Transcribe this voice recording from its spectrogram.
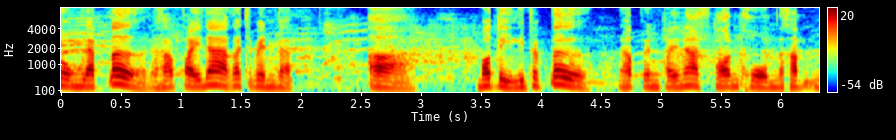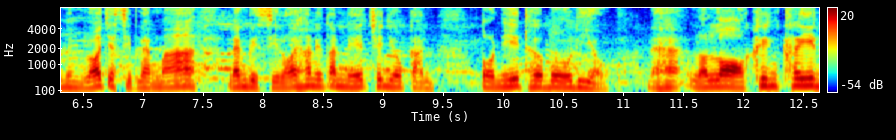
ทรงแรปเตอร์นะครับไฟหน้าก็จะเป็นแบบมัลติรีเฟกเตอร์นะครับเป็นไฟหน้าสะท้อนโคมนะครับ 170 แรงม้า แรงบิด 405 นิวตันเมตร เช่นเดียวกัน ตัวนี้เทอร์โบเดี่ยวนะฮะหล่อๆคลีนคลีน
